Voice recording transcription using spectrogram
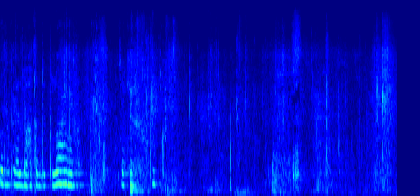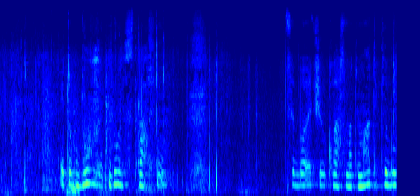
Тут, наприклад, багато дипломів, таких штук. І тут дуже, дуже страшно. Це бачу клас математики був.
